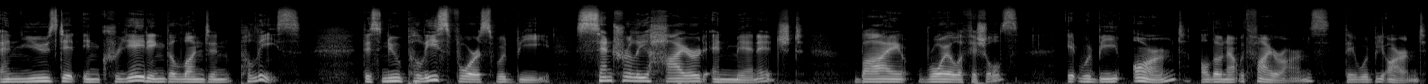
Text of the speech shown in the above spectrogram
and used it in creating the London police. This new police force would be centrally hired and managed by royal officials. It would be armed, although not with firearms, they would be armed.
